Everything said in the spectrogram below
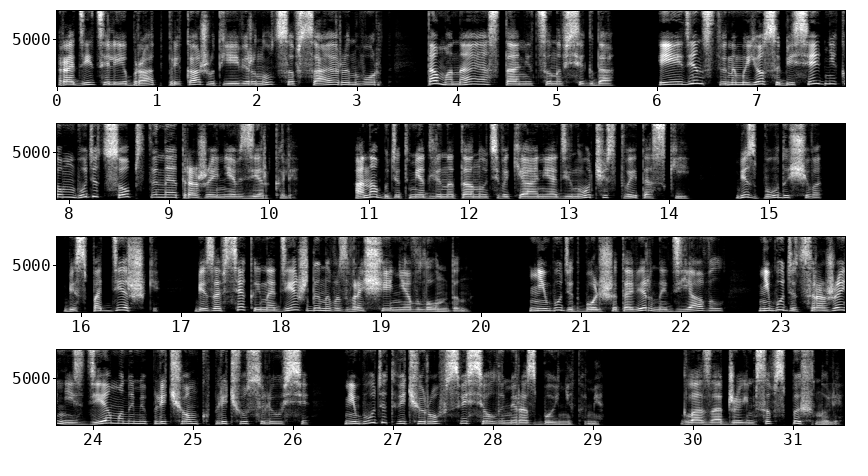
Родители и брат прикажут ей вернуться в Сайренворд, там она и останется навсегда, и единственным ее собеседником будет собственное отражение в зеркале. Она будет медленно тонуть в океане одиночества и тоски, без будущего, без поддержки, безо всякой надежды на возвращение в Лондон. Не будет больше таверны «Дьявол», не будет сражений с демонами плечом к плечу с Люси, не будет вечеров с веселыми разбойниками. Глаза Джеймса вспыхнули.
